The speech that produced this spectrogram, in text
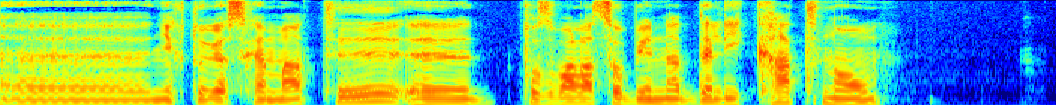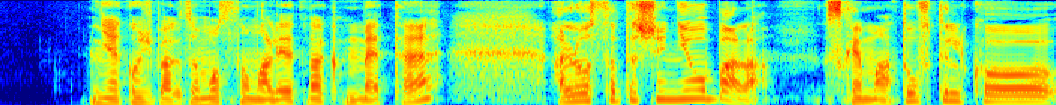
e, niektóre schematy, e, pozwala sobie na delikatną nie jakąś bardzo mocną, ale jednak metę, ale ostatecznie nie obala schematów, tylko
